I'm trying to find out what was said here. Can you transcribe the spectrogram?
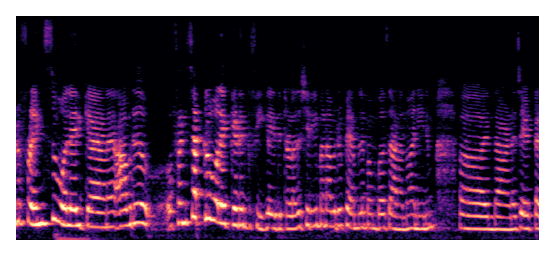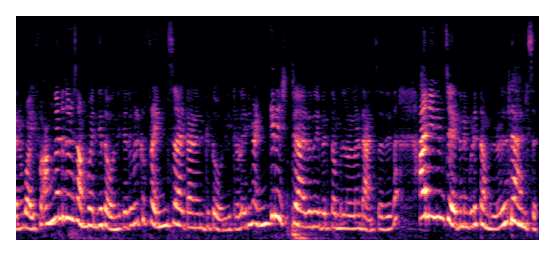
ഒരു ഫ്രണ്ട്സ് പോലെ ഇരിക്കാനാണ് ആ ഒരു ഫ്രണ്ട് സർക്കിൾ പോലെയൊക്കെയാണ് എനിക്ക് ഫീൽ ചെയ്തിട്ടുള്ളത്. ശരിക്കും പറഞ്ഞാൽ അവർ ഫാമിലി മെമ്പേഴ്സ് ആണെന്നോ അനിയനും എന്താണ് ചേട്ടനും വൈഫ് അങ്ങനത്തെ ഒരു സംഭവം എനിക്ക് തോന്നിയിട്ടുണ്ട് ഇവർക്ക് ഫ്രണ്ട്സ് ആയിട്ടാണ് എനിക്ക് തോന്നിയിട്ടുള്ളത്. എനിക്ക് ഭയങ്കര ഇഷ്ടമായിരുന്നു ഇവർ തമ്മിലുള്ള ഡാൻസ് അതായത് അനിയനും ചേട്ടനും കൂടി തമ്മിലുള്ള ഡാൻസ്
